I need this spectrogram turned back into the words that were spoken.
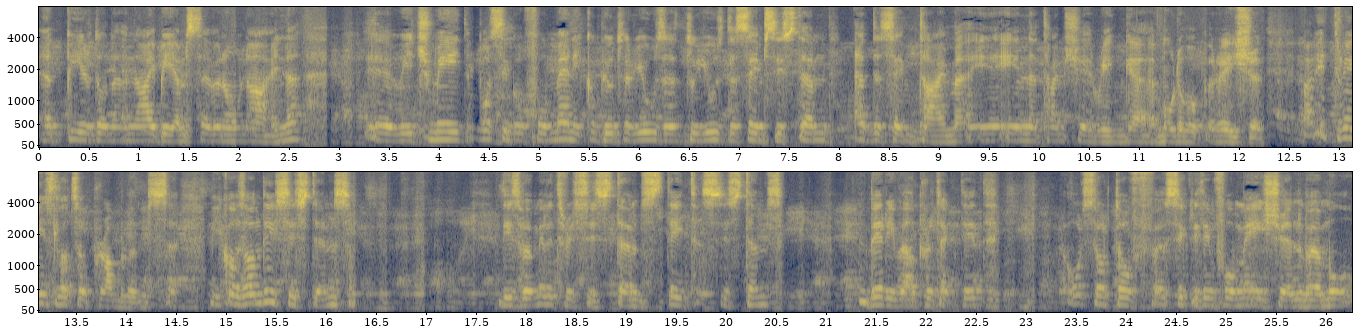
appeared on an IBM 709, uh, which made possible for many computer users to use the same system at the same time uh, in a time sharing uh, mode of operation. But it raised lots of problems uh, because on these systems, these were military systems, state systems, very well protected. All sort of uh, secret information were, mo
